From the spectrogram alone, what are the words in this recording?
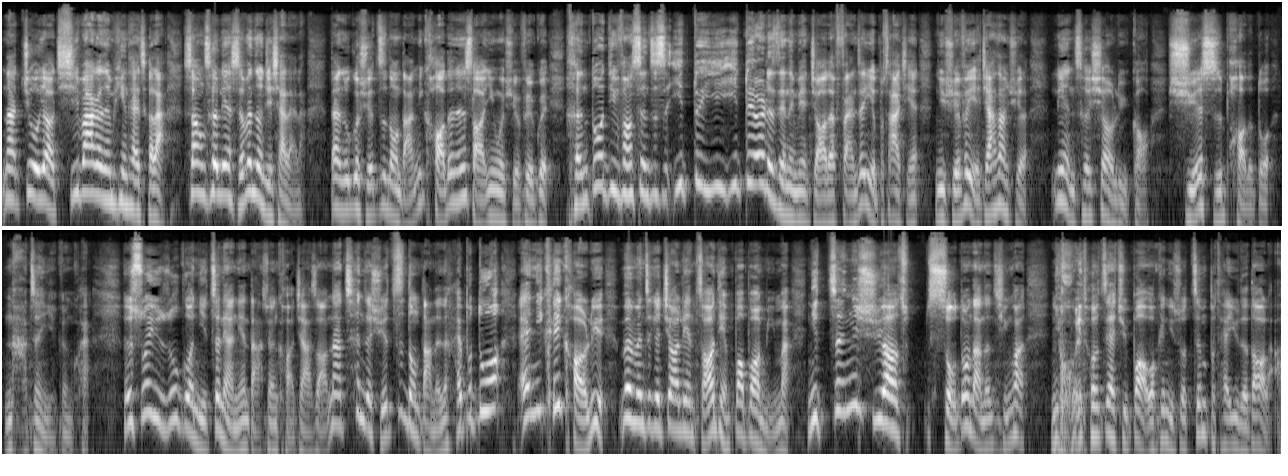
那就要七八个人拼台车了，上车练十分钟就下来了。但如果学自动挡，你考的人少，因为学费贵，很多地方甚至是一对一、一对二的在那边教的，反正也不差钱，你学费也加上去了，练车效率高，学时跑得多，拿证也更快。所以如果你这两年打算考驾照，那趁着学自动挡的人还不多。哎，你可以考虑问问这个教练，早点报报名嘛。你真需要手动挡的情况，你回头再去报。我跟你说，真不太遇得到了啊。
